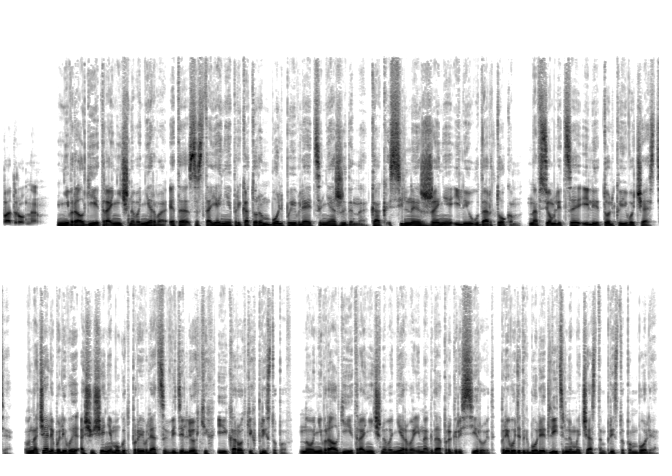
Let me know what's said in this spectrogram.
Подробно. Невралгия тройничного нерва – это состояние, при котором боль появляется неожиданно, как сильное жжение или удар током, на всем лице или только его части. Вначале болевые ощущения могут проявляться в виде легких и коротких приступов, но невралгия тройничного нерва иногда прогрессирует, приводит к более длительным и частым приступам боли.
